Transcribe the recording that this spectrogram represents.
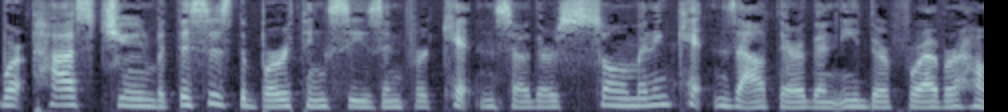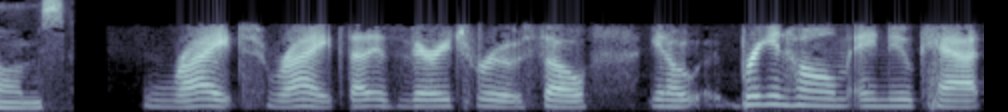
we're past June, but this is the birthing season for kittens. So there's so many kittens out there that need their forever homes. Right, right. That is very true. So, you know, bringing home a new cat,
